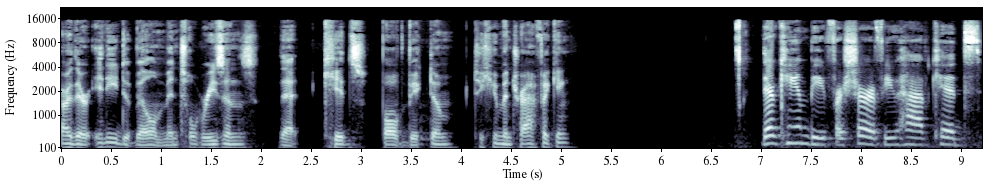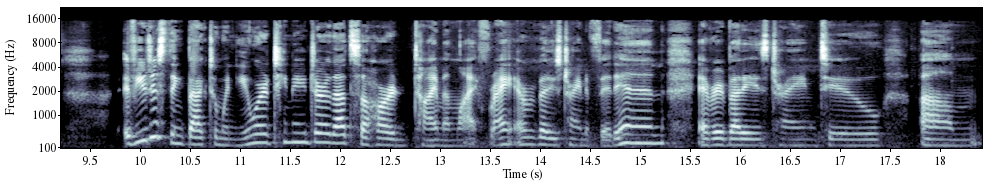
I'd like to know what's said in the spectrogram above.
Are there any developmental reasons that kids fall victim to human trafficking? There can be for sure if you have kids if you just think back to when you were a teenager, that's a hard time in life, right? Everybody's trying to fit in. Everybody's trying to um,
